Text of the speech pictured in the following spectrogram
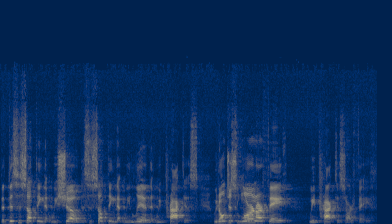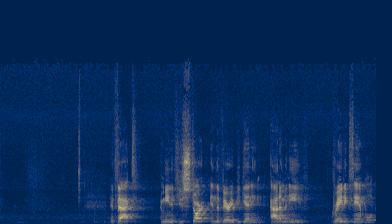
that this is something that we show, this is something that we live, that we practice. We don't just learn our faith, we practice our faith. In fact, I mean, if you start in the very beginning, Adam and Eve, great example.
